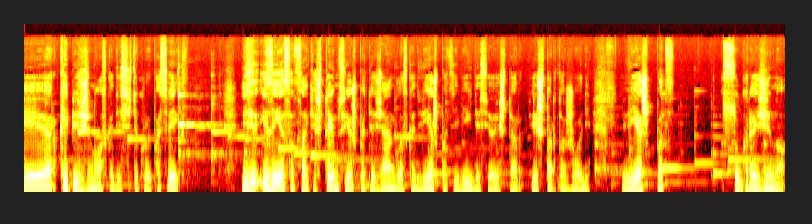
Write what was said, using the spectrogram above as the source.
ir kaip jis žinos, kad jis iš tikrųjų pasveiks. Izaijas atsakė, štai jums viešpatė ženklas, kad viešpats įvykdys jo ištar, ištartą žodį. Viešpats sugražino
